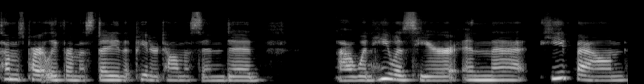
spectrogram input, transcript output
comes partly from a study that Peter Thomison did uh, when he was here, and that he found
